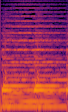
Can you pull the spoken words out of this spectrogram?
Música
